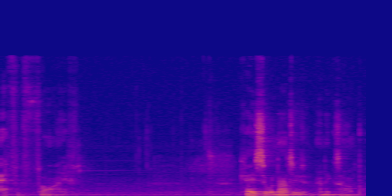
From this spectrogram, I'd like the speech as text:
f of 5. Okay, so we'll now do an example.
